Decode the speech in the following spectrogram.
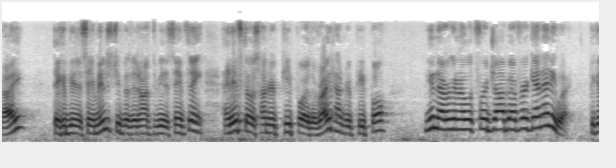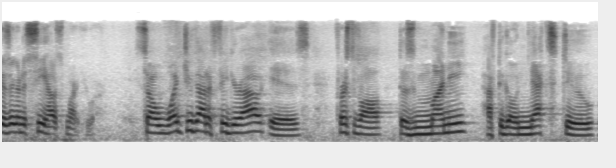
right? They could be in the same industry, but they don't have to be the same thing. And if those 100 people are the right 100 people, you're never going to look for a job ever again anyway, because they're going to see how smart you are. So what you got to figure out is, first of all, does money have to go next to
